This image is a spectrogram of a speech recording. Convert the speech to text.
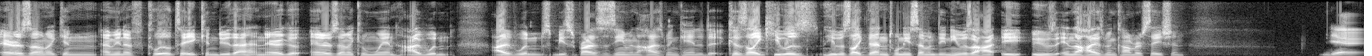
Arizona can, I mean, if Khalil Tate can do that and Arizona can win, I wouldn't, I wouldn't be surprised to see him in the Heisman candidate because like he was, he was like that in 2017. He was a, he, he was in the Heisman conversation. Yeah,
